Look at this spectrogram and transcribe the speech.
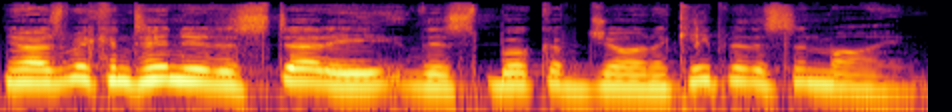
Now, as we continue to study this book of Jonah, keep this in mind.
